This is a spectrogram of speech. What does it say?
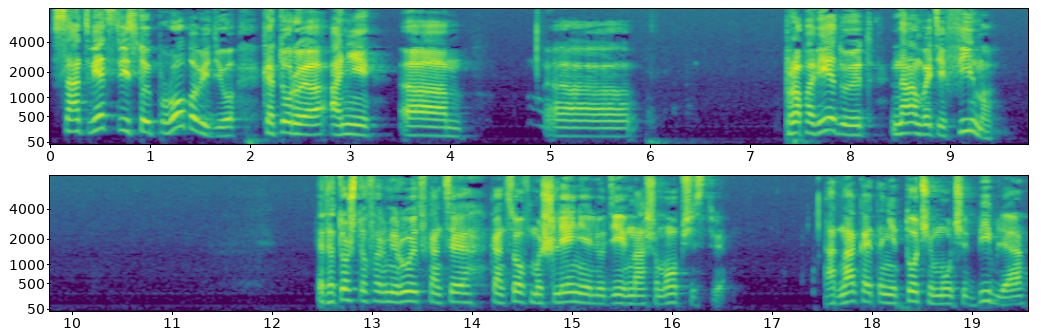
в соответствии с той проповедью, которую они э, э, проповедуют нам в этих фильмах. Это то, что формирует в конце концов мышление людей в нашем обществе. Однако это не то, чему учит Библия.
